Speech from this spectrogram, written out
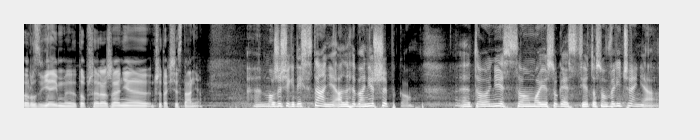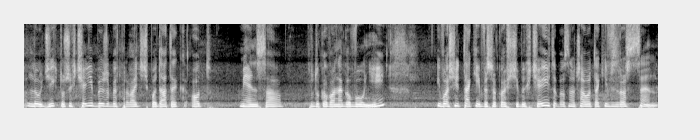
rozwiejmy to przerażenie, czy tak się stanie. E, może się kiedyś stanie, ale chyba nie szybko. E, to nie są moje sugestie, to są wyliczenia ludzi, którzy chcieliby, żeby wprowadzić podatek od mięsa produkowanego w Unii i właśnie takiej wysokości by chcieli, to by oznaczało taki wzrost cen.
